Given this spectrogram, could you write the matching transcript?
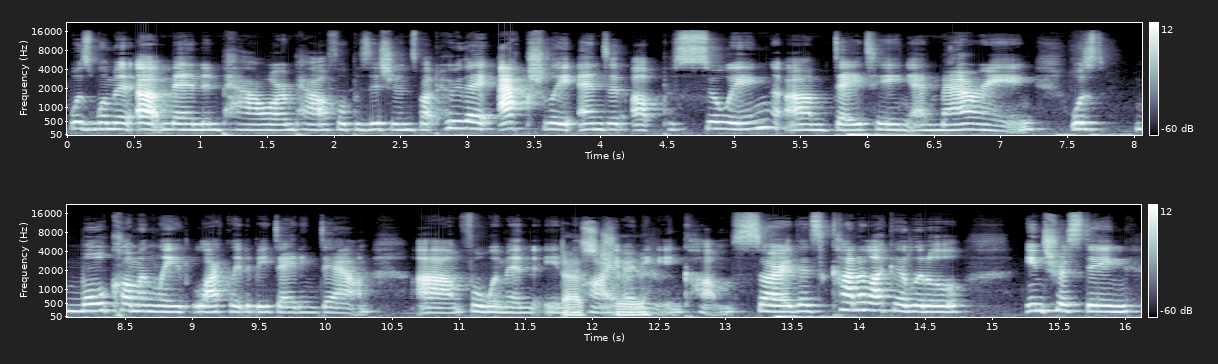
was women, uh, men in power and powerful positions, but who they actually ended up pursuing, um, dating and marrying was more commonly likely to be dating down um, for women in That's high true. earning incomes. So there's kind of like a little interesting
